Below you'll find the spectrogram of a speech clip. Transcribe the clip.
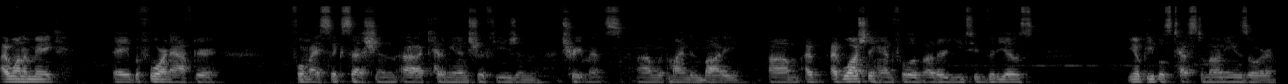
I want to make a before and after for my six session uh, ketamine intrafusion treatments um, with mind and body. Um, I've, I've watched a handful of other YouTube videos, you know, people's testimonies or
